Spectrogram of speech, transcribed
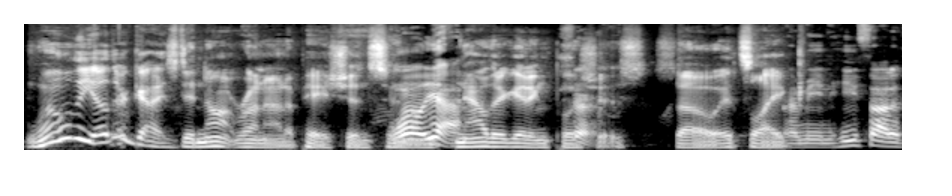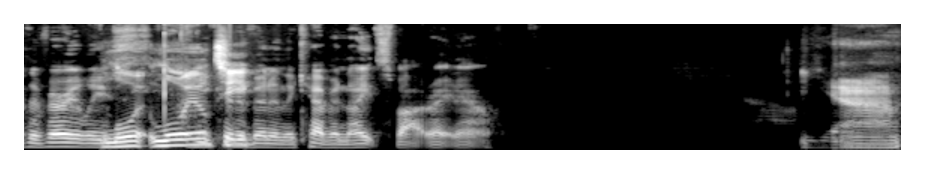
Well, the other guys did not run out of patience. and Well, yeah. Now they're getting Sure. pushes. So it's like, I mean, he thought at the very least Lo- loyalty- could have been in the Kevin Knight spot right now. yeah.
